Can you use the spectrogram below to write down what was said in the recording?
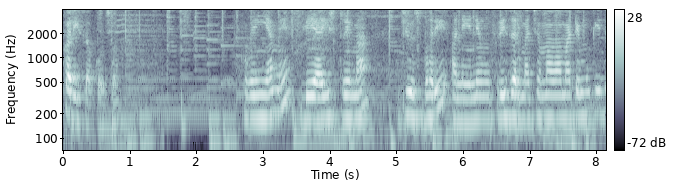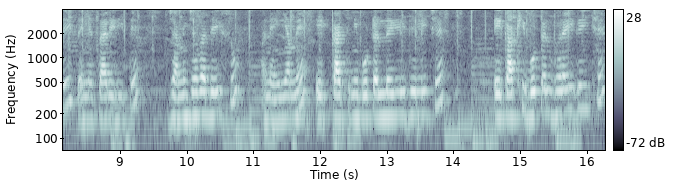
કરી શકો છો. હવે અહીંયા મેં બે આઈસ ટ્રેમાં જ્યુસ ભરી અને એને હું ફ્રીઝરમાં જમાવવા માટે મૂકી દઈશ. એને સારી રીતે જામી જવા દઈશું. અને અહીંયા મેં એક કાચની બોટલ લઈ લીધેલી છે. એક આખી બોટલ ભરાઈ ગઈ છે.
